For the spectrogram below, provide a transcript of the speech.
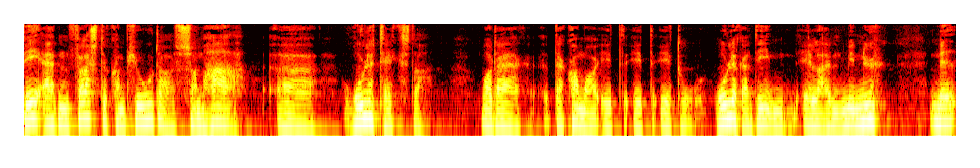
Det er den første computer, som har øh, rulletekster, hvor der, der kommer et, et, et rullegardin eller en menu ned,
